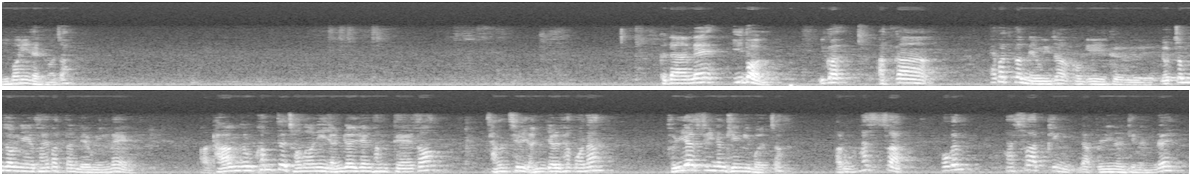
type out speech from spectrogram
2번이 되는 거죠. 그 다음에 2번. 이거 아까 해봤던 내용이죠. 거기 그 요점 정리에서 해봤던 내용인데 아, 다음 중 컴퓨터 전원이 연결된 상태에서 장치를 연결하거나 분리할 수 있는 기능이 뭐였죠? 바로 핫스왑 혹은 핫스와핑이라 불리는 기능인데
